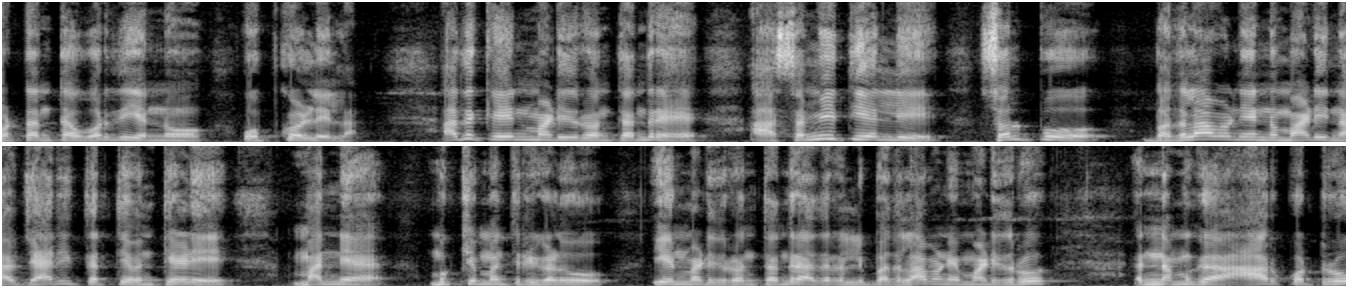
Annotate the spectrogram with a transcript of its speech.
ಕೊಟ್ಟಂಥ ವರದಿಯನ್ನು ಒಪ್ಕೊಳ್ಳಿಲ್ಲ. ಅದಕ್ಕೆ ಏನು ಮಾಡಿದರು ಅಂತಂದರೆ ಆ ಸಮಿತಿಯಲ್ಲಿ ಸ್ವಲ್ಪ ಬದಲಾವಣೆಯನ್ನು ಮಾಡಿ ನಾವು ಜಾರಿಗೆ ತರ್ತೇವೆ ಅಂತೇಳಿ ಮಾನ್ಯ ಮುಖ್ಯಮಂತ್ರಿಗಳು ಏನು ಮಾಡಿದರು ಅಂತಂದರೆ ಅದರಲ್ಲಿ ಬದಲಾವಣೆ ಮಾಡಿದರು. ನಮಗೆ ಆರು ಕೊಟ್ಟರು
